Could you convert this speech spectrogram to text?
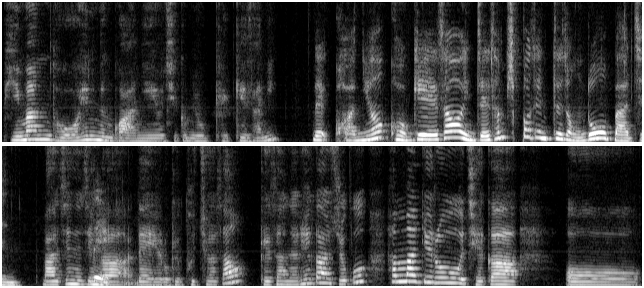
비만 더 했는 거 아니에요? 지금 요 계- 계산이? 네, 관여 거기에서 이제 30% 정도 마진. 마진을 제가 네, 이렇게 붙여서 계산을 해가지고 한마디로 제가 어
